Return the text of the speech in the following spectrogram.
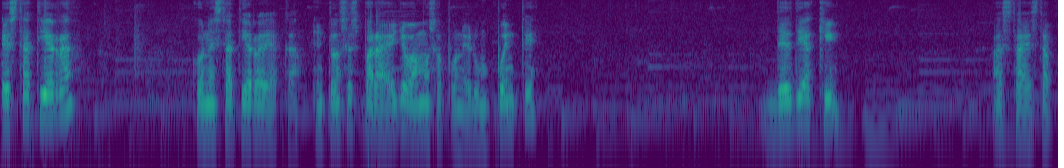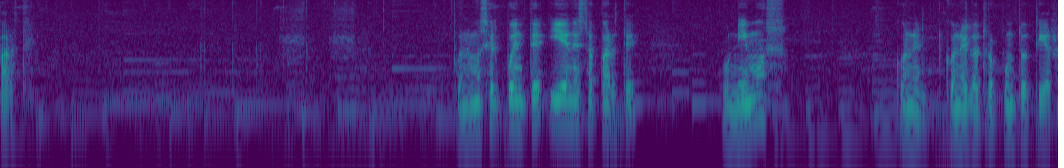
esta tierra con esta tierra de acá. Entonces para ello vamos a poner un puente desde aquí hasta esta parte. Ponemos el puente y en esta parte unimos con el, otro punto tierra.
